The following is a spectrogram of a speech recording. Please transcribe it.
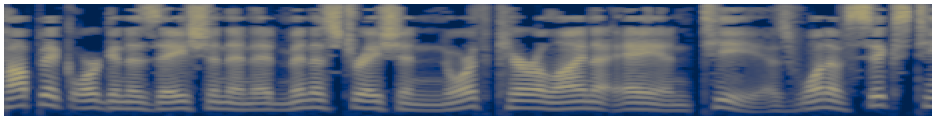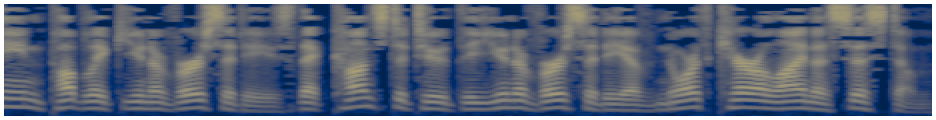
Topic organization and administration North Carolina A&T is one of 16 public universities that constitute the University of North Carolina system.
